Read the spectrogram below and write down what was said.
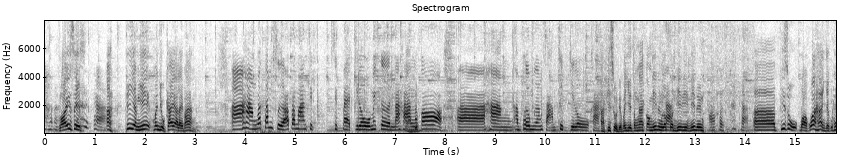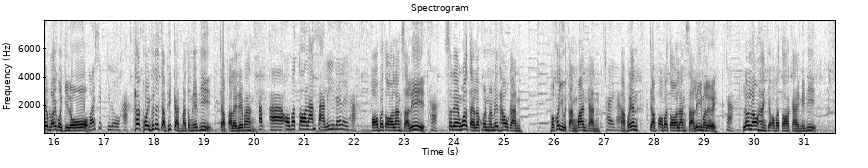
110ค่ะ อะพี่อย่างนี้มันอยู่ใกล้อะไรบ้าง อ่าห่างวัดถ้ำเสือประมาณ10 18 กิโลไม่เกินนะคะ อะ แล้วก็อ่าห่างอำเภอเมือง 30 กิโลค่ะ อะพี่สุเดี๋ยวมายืนตรงหน้ากล้องนิดนึงรบกวนพี่นิดนึงอ๋อค่ะอ่าพี่สุบอกว่าห่างจากกรุงเทพร้อยกว่ากิโล 110 กิโลค่ะถ้าคนเขาจะจับพิกัดมาตรงนี้พี่จับอะไรได้บ้างตับอ่าอบตลางสาลีได้เลยค่ะอบตลังสาลี่ ค่ะ แสดงว่าแต่ละคนมันไม่เท่ากัน เพราะเขาอยู่ต่างบ้านกันใช่ค่ะอะเพราะฉะนั้นจับอบตลังสาลี่มาเลย ค่ะ แล้วเราห่างจากอบตไกลไหมพี่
